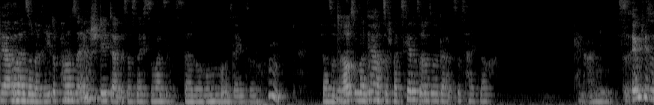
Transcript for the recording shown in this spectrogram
Ja. wenn da so eine Redepause entsteht, dann ist das nicht so, man sitzt da so rum und denkt so, hm. Wenn man so draußen mal so Ja. gerade so spazieren ist oder so, dann ist es halt noch, keine Ahnung. Es ist irgendwie so,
